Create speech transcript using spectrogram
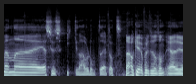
men uh, jeg syns ikke det her var dumt i det hele tatt. Nei, ok, for å si sånn Jeg,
